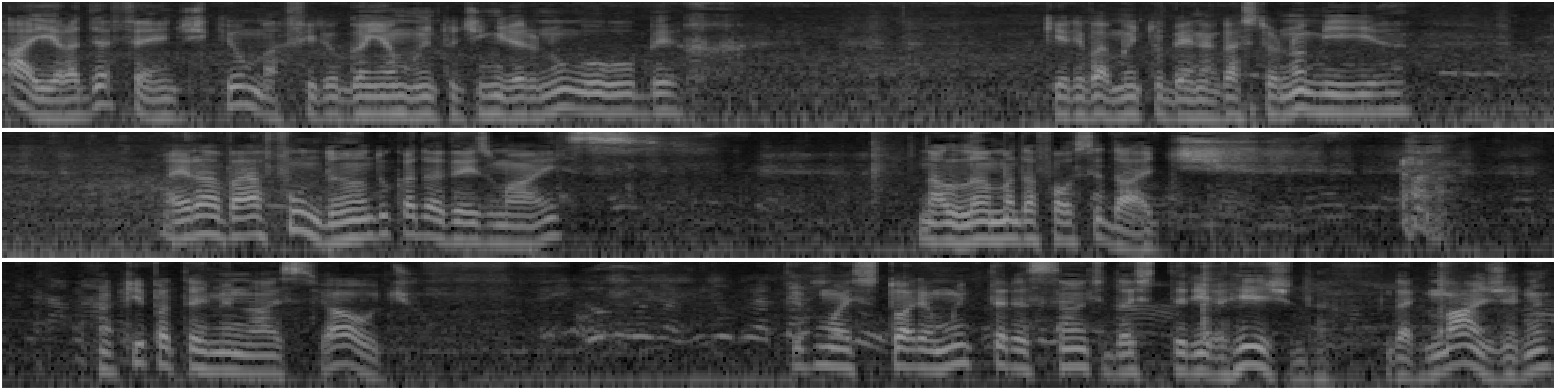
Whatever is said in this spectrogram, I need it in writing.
aí ela defende que o filho ganha muito dinheiro no Uber, que ele vai muito bem na gastronomia, Aí ela vai afundando cada vez mais na lama da falsidade. Aqui para terminar esse áudio, teve uma história muito interessante da histeria rígida, da imagem, né?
